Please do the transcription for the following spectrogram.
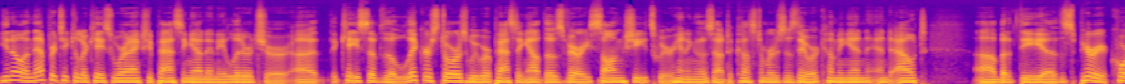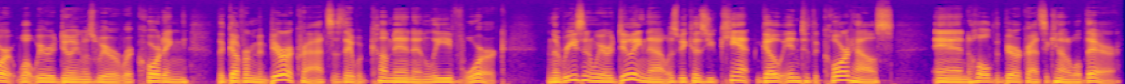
You know, in that particular case, we weren't actually passing out any literature. Uh, the case of the liquor stores, we were passing out those very song sheets. We were handing those out to customers as they were coming in and out. Uh, but at the uh, the Superior Court, what we were doing was we were recording the government bureaucrats as they would come in and leave work. And the reason we were doing that was because you can't go into the courthouse and hold the bureaucrats accountable there.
